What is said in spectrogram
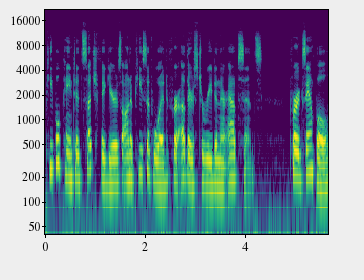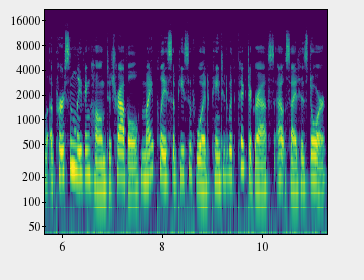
People painted such figures on a piece of wood for others to read in their absence. For example, a person leaving home to travel might place a piece of wood painted with pictographs outside his door.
